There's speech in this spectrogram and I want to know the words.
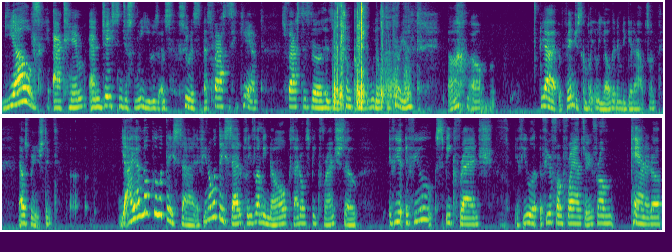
yells at him, and Jason just leaves as soon as as fast as he can, as fast as the his uh, Trunkov wheels can carry him. Uh, um, yeah, Finn just completely yelled at him to get out. So that was pretty interesting. Yeah, I have no clue what they said. If you know what they said, please let me know because I don't speak French. So, if you if you speak French, if you if you're from France or you're from Canada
